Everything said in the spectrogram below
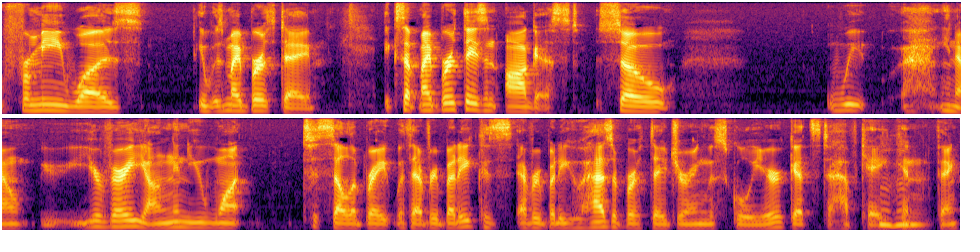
for me was it was my birthday, except my birthday's in August. So we, you know, you're very young and you want to celebrate with everybody because everybody who has a birthday during the school year gets to have cake and thing.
